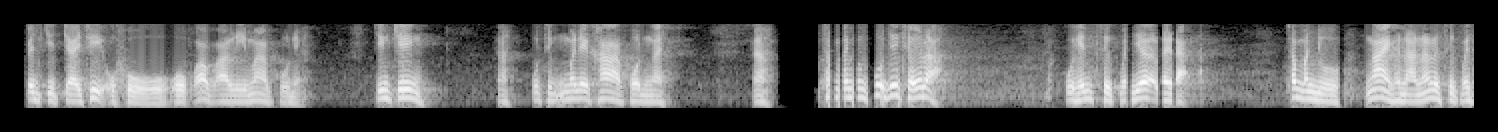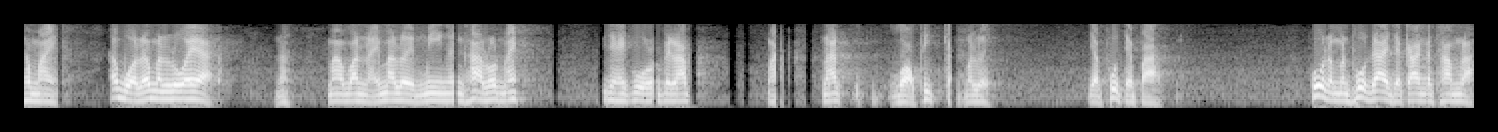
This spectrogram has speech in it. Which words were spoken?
เป็นจิตใจที่โอ้โหโอบอ้าวอารีมากกูเนี่ย จริงๆนะกูถึงไม่ได้ฆ่าคนไงนะทำไมมึงพูดเฉยๆล่ะ กูเห็นศึกไปเยอะเลยล่ะ ถ้ามันอยู่ง่ายขนาดนั้นเราศึกไปทำไม ถ้าบวชแล้วมันรวยอะนะมาวันไหนมาเลย มีเงินค่ารถไหมที่จะให้กูไปรับมานัดบอกพี่กัดมาเลย อย่าพูดแต่ปาก พูดน่ะมันพูดได้จากการกระทำล่ะ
